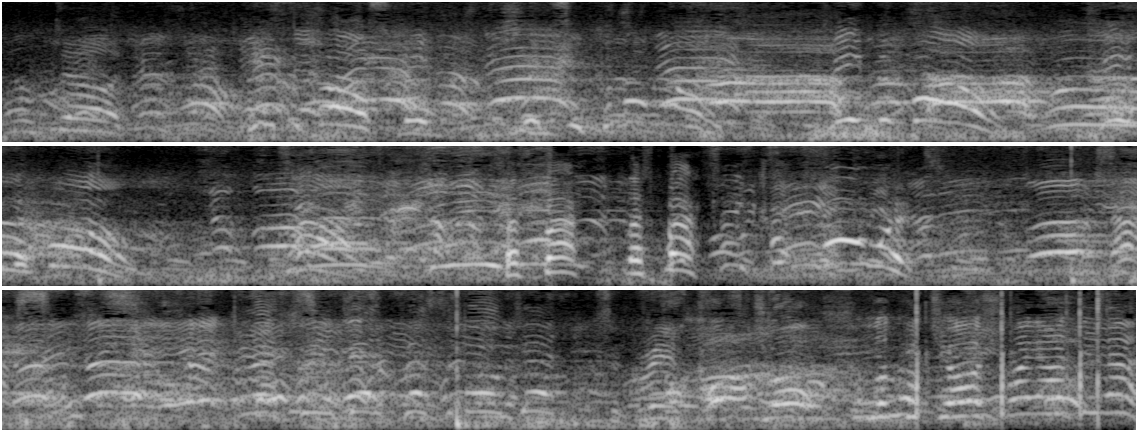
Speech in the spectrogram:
Well done. Keep the ball. Speed. Vinci, come on, man. Keep the ball. Keep the ball. Left back, left back. Take it forward. That's it. Press the ball, Jen. It's a great pass. Look at Josh. Right idea.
